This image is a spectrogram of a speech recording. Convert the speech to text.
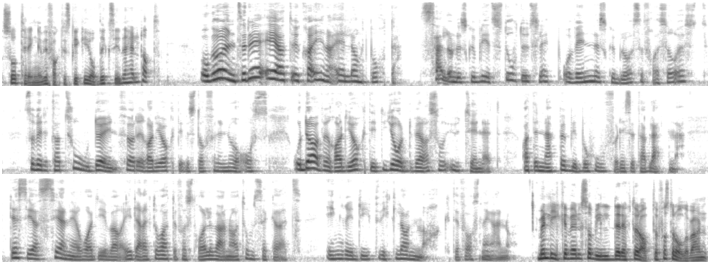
så trenger vi faktisk ikke Jodix i det hele tatt. Og grunnen til det er at Ukraina er langt borte. Selv om det skulle bli et stort utslipp og vindene skulle blåse fra sørøst, så vil det ta to døgn før de radioaktive stoffene når oss. Og da vil radioaktivt jod være så uttynnet at det neppe blir behov for disse tablettene. Det sier seniorrådgiver i Direktoratet for strålevern og atomsikkerhet, Ingrid Dypvik Landmark, til forskning.no. Men likevel så vil Direktoratet for strålevern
